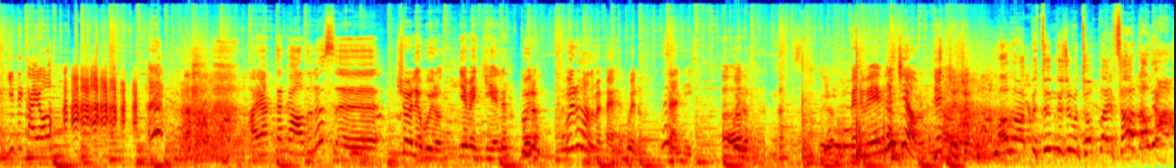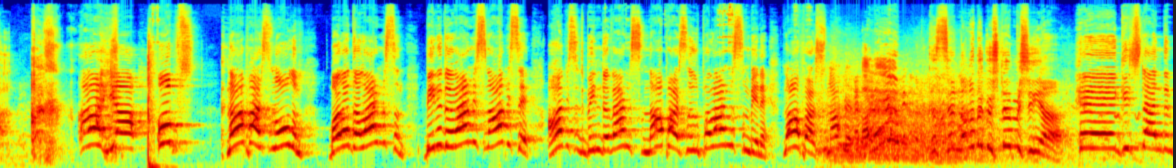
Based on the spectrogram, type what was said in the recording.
Gidik ayol. Ayakta kaldınız. Ee, şöyle buyurun yemek yiyelim. Buyurun. Buyurun hanımefendi buyurun. Sen değil. Buyurun. buyurun. Ben üvey evlat. Geç yavrum geç çocuğum. Vallahi bütün gücümü toplayıp sağa dalıyorum. Ah ya! Ops! Ne yaparsın oğlum? Bana dalar mısın? Beni döver misin abisi? Abisi beni döver misin? Ne yaparsın? Hırpalar mısın beni? Ne yaparsın? Ne yap- Anam! Kız sen ne kadar güçlenmişsin ya. He güçlendim.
